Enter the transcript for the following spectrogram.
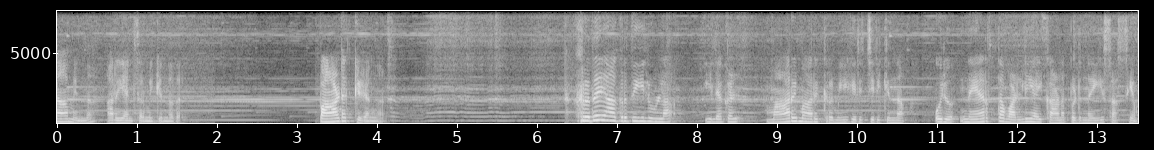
നാം ഇന്ന് അറിയാൻ ശ്രമിക്കുന്നത്. പാടക്കിഴങ്ങ്. ഹൃദയാകൃതിയിലുള്ള ഇലകൾ മാറി മാറി ക്രമീകരിച്ചിരിക്കുന്ന ഒരു നേർത്ത വള്ളിയായി കാണപ്പെടുന്ന ഈ സസ്യം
